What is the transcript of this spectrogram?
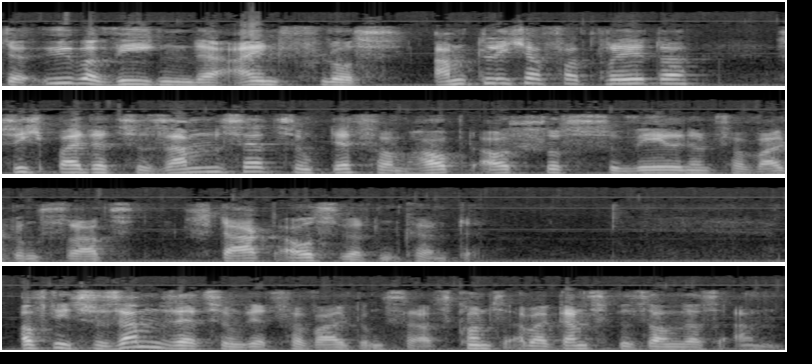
der überwiegende Einfluss amtlicher Vertreter sich bei der Zusammensetzung des vom Hauptausschuss zu wählenden Verwaltungsrats stark auswirken könnte. Auf die Zusammensetzung des Verwaltungsrats kommt es aber ganz besonders an,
